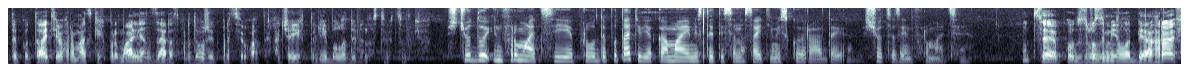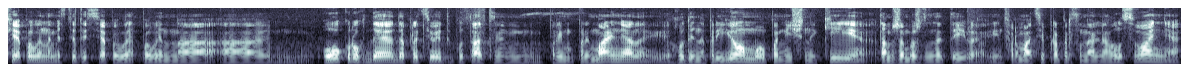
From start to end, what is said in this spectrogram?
депутатів громадських приймальнян зараз продовжують працювати, хоча їх тоді було 90%. Щодо інформації про депутатів, яка має міститися на сайті міської ради, що це за інформація? Ну, це зрозуміло. Біографія повинна міститися, повинна округ, де, де працює депутат, приймальня, години прийому, помічники. Там же можна знайти інформацію про персональне голосування,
